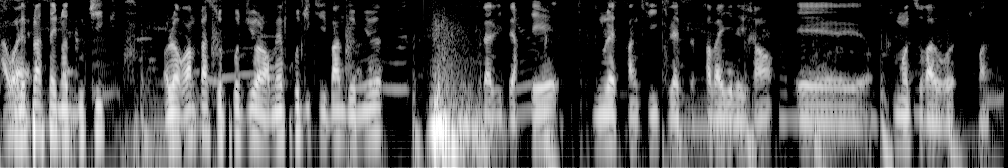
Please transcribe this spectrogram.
Ah on les place à une autre boutique, on leur remplace le produit, on leur met un produit qu'ils vendent de mieux. La liberté, qui nous laisse tranquille, qui laisse travailler les gens et tout le monde sera heureux, je pense.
